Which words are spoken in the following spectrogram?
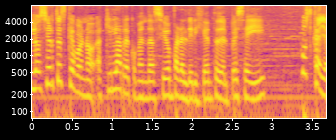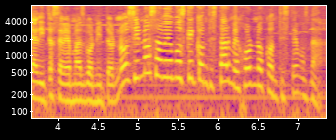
lo cierto es que, bueno, aquí la recomendación para el dirigente del PCI, pues calladito se ve más bonito, ¿no? Si no sabemos qué contestar, mejor no contestemos nada.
